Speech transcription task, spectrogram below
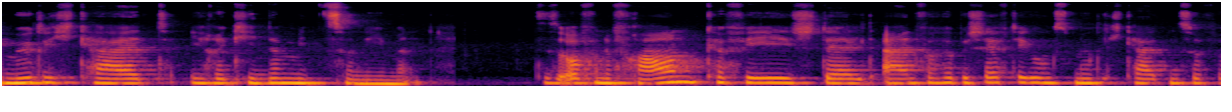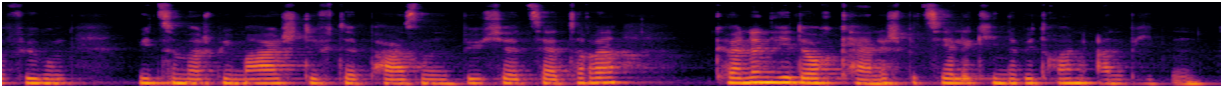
Möglichkeit, Ihre Kinder mitzunehmen. Das offene Frauencafé stellt einfache Beschäftigungsmöglichkeiten zur Verfügung, wie zum Beispiel Malstifte, Puzzle, Bücher etc., können jedoch keine spezielle Kinderbetreuung anbieten.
